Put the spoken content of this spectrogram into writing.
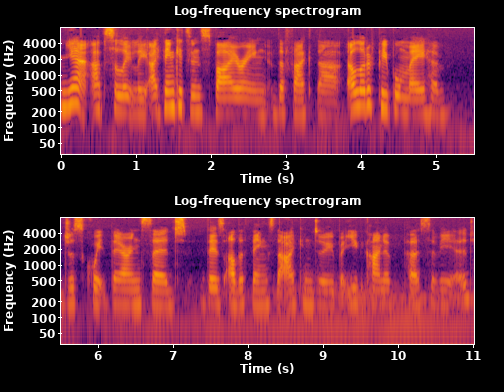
Yeah, absolutely. I think it's inspiring the fact that a lot of people may have just quit there and said, there's other things that I can do, but you kind of persevered.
